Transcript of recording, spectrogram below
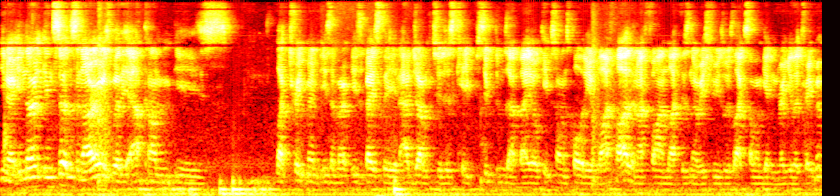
you know, in those, in certain scenarios where the outcome is like treatment is a, is basically an adjunct to just keep symptoms at bay or keep someone's quality of life high, then I find like there's no issues with like someone getting regular treatment.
